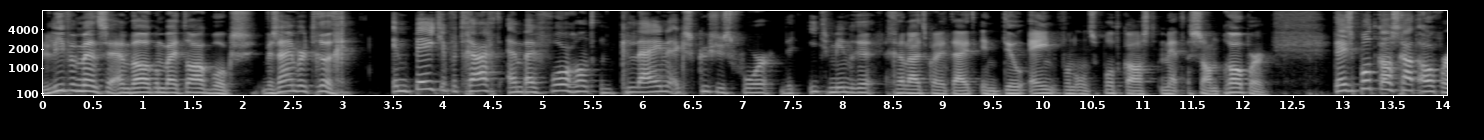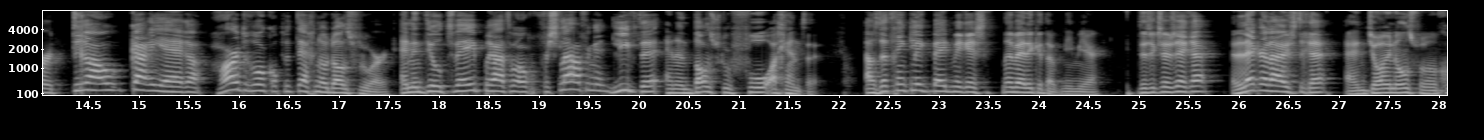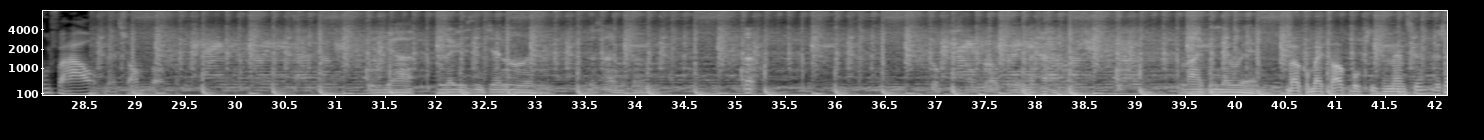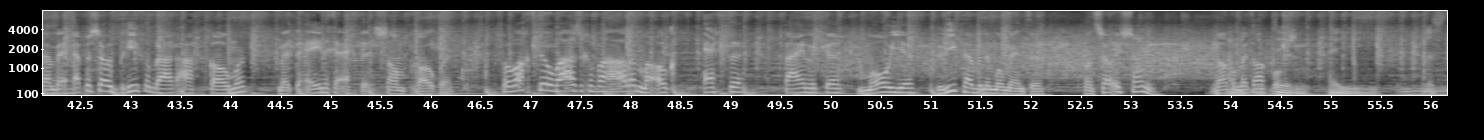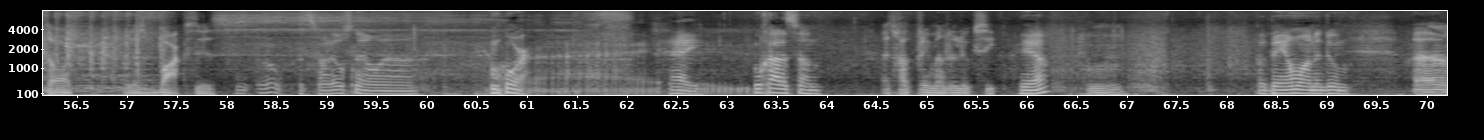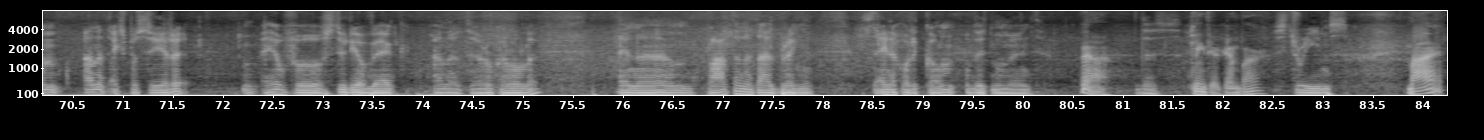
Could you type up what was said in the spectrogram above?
Lieve mensen en welkom bij Talkbox. We zijn weer terug. Een beetje vertraagd en bij voorhand een kleine excuses voor de iets mindere geluidskwaliteit in deel 1 van onze podcast met Sam Proper. Deze podcast gaat over trouw, carrière, hard rock op de techno-dansvloer. En in deel 2 praten we over verslavingen, liefde en een dansvloer vol agenten. Als dat geen clickbait meer is, dan weet ik het ook niet meer. Dus ik zou zeggen, lekker luisteren en join ons voor een goed verhaal met Sam Proper. Ja, ladies and gentlemen, daar zijn we dan. Huh. Proper in de house. Live in the red. Welkom bij Talkbox, lieve mensen. We zijn bij episode 3 vandaag aangekomen met de enige echte Sam Proper. Verwacht veel wazige verhalen, maar ook echte, pijnlijke, mooie, liefhebbende momenten. Want zo is Sunny. Welkom bij Talkbox. Hey, let's talk. Let's boxes. Oh, dat is wel heel snel. eh Moor. Hey, hoe gaat het, San? Het gaat prima de luxe. Ja? Mhm. Wat ben je allemaal aan het doen? Ehm, aan het exposeren. Heel veel studiowerk aan het rock'n'rollen. En ehm platen aan het uitbrengen. Dat is het enige wat ik kan op dit moment. Ja, Dus klinkt herkenbaar. streams. Maar,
